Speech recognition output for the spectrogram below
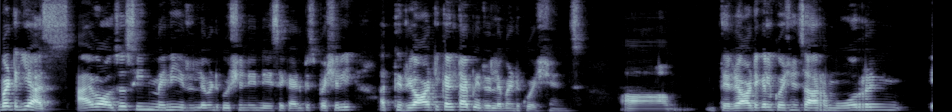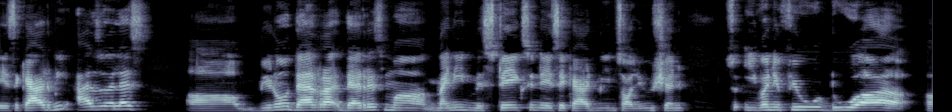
but yes i've also seen many irrelevant questions in ace academy especially a theoretical type irrelevant questions. Um, theoretical questions are more in ace academy as well as uh, you know there are, there is ma- many mistakes in ace academy in solution so even if you do a, a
